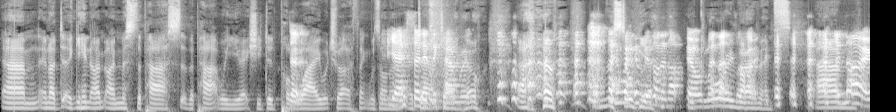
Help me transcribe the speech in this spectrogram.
Um, and I, again, I, I, missed the pass, the part where you actually did pull away, which I think was on yeah, a, so a down, did the cameras. um, I missed all your, uphill, glory moments. Um, no.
